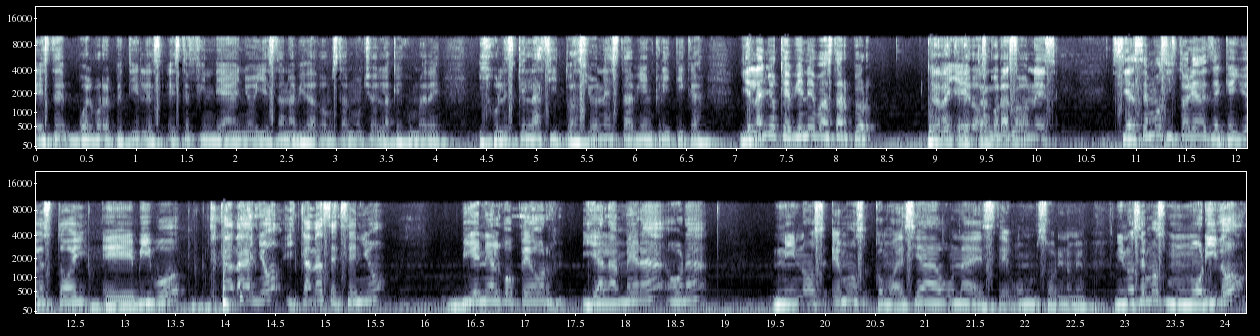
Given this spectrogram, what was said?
Este, vuelvo a repetirles, este fin de año y esta Navidad vamos a estar mucho en la quejumbre de, híjole, es que la situación está bien crítica. Y el año que viene va a estar peor. Ya Caballeros, corazones. Si hacemos historia desde que yo estoy eh, vivo, cada año y cada sexenio viene algo peor. Y a la mera hora ni nos hemos, como decía una, este, un sobrino mío, ni nos hemos morido.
